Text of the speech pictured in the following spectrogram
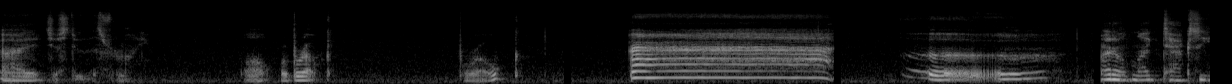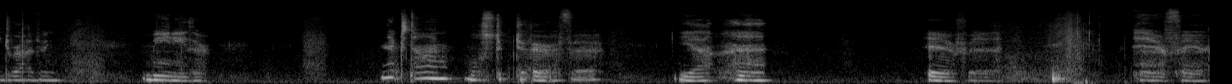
I just do this for money. Well, we're broke. Broke? Ah! Uh, I don't like taxi driving. Me neither. Next time, we'll stick to airfare. Yeah. airfare. Airfare.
